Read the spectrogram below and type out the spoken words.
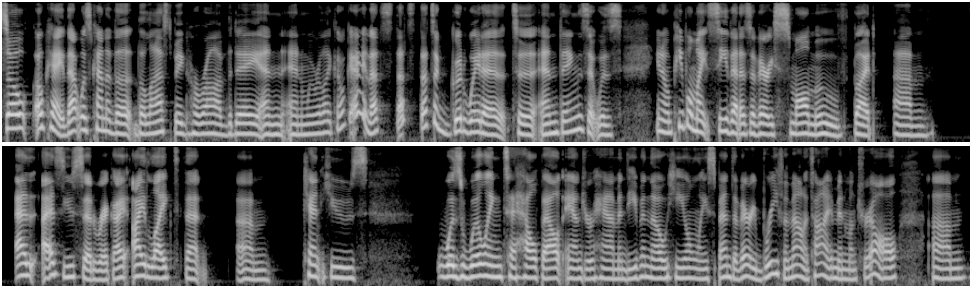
so okay, that was kind of the the last big hurrah of the day, and and we were like, okay, that's that's that's a good way to to end things. It was, you know, people might see that as a very small move, but um, as as you said, Rick, I I liked that um, Kent Hughes was willing to help out Andrew Hammond, even though he only spent a very brief amount of time in Montreal. Um,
